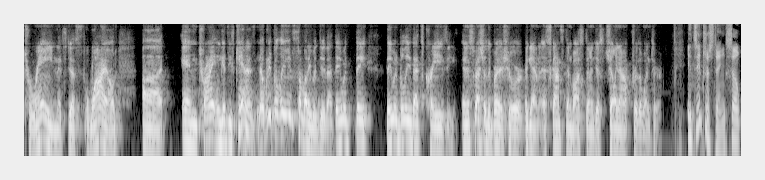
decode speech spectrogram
terrain that's just wild, uh, and try and get these cannons, nobody believes somebody would do that. They would they they would believe that's crazy, and especially the British, who are again ensconced in Boston and just chilling out for the winter. It's interesting. So,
